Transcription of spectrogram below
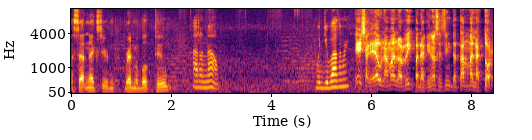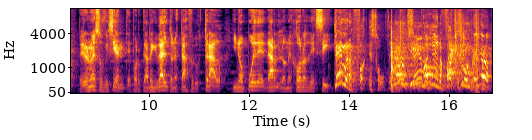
I sat next to you and read my book too? I don't know. Would you bother me? Ella le da una mano a Rick para que no se sienta tan mal actor, pero no es suficiente porque Rick Dalton está frustrado y no puede dar lo mejor de sí. Damn it, I fucked this whole thing up, Sam. I did. I fucked this whole thing up.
